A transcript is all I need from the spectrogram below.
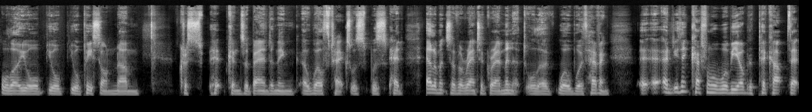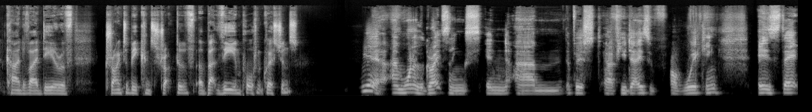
Although your your your piece on um, Chris Hipkins abandoning a wealth tax was was had elements of a rantogram in it, although well worth having. And do you think Cathrine will be able to pick up that kind of idea of trying to be constructive about the important questions? Yeah, and one of the great things in um, the first uh, few days of, of, working is that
